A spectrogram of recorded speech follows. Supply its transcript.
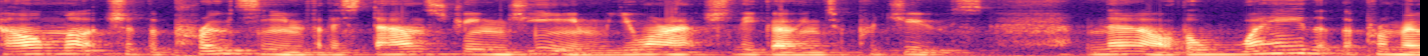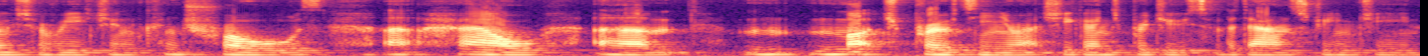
how much of the protein for this downstream gene you are actually going to produce. Now, the way that the promoter region controls uh, how um, much protein you're actually going to produce for the downstream gene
